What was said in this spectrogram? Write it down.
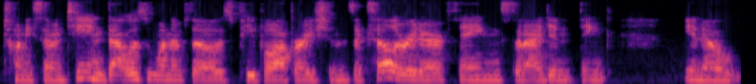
2017, that was one of those people operations accelerator things that I didn't think you know,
